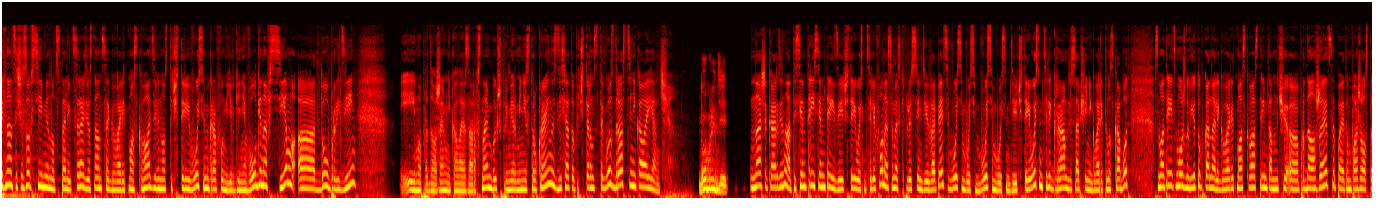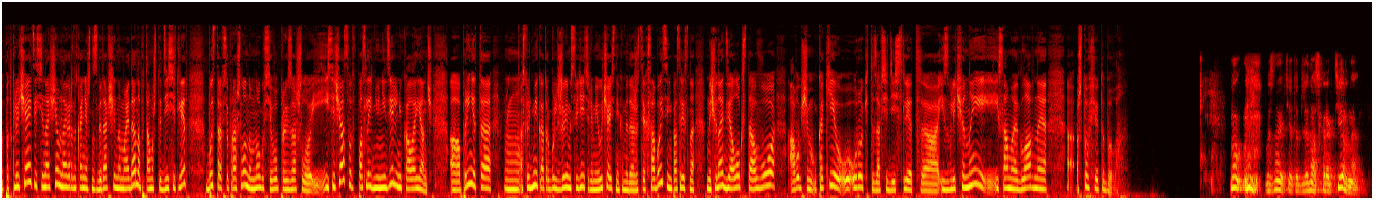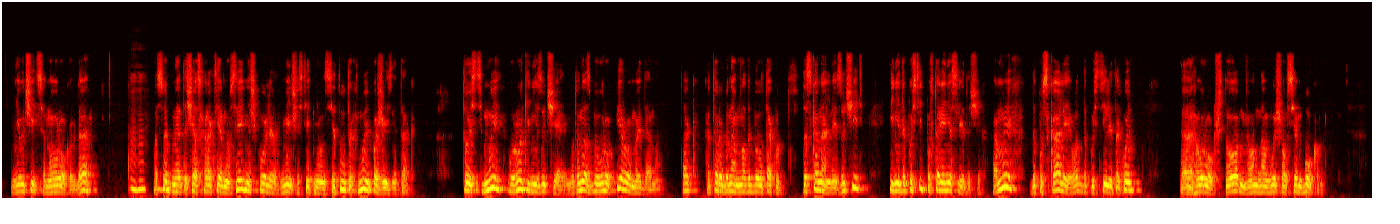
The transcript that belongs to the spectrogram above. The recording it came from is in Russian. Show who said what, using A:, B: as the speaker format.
A: 15 часов 7 минут столица. Радиостанция «Говорит Москва», 94,8. Микрофон Евгения Волгина. Всем э, добрый день. И мы продолжаем. Николай Азаров с нами, бывший премьер-министр Украины с 10 по 14 год. Здравствуйте, Николай Янович.
B: Добрый день.
A: Наши координаты 7373948, телефон, смски плюс 7925 888 948, телеграмм для сообщений «Говорит Москобот». Смотреть можно в YouTube-канале «Говорит Москва», стрим там э, продолжается, поэтому, пожалуйста, подключайтесь. И начнем, наверное, конечно, с годовщины Майдана, потому что 10 лет, быстро все прошло, но много всего произошло. И сейчас вот в последнюю неделю, Николай Янович, а, принято с людьми, которые были живыми свидетелями и участниками даже тех событий, непосредственно начинать диалог с того, а, в общем, какие уроки-то за все 10 лет а, извлечены? И самое главное, а, что все это было?
B: Ну, вы знаете, это для нас характерно, не учиться на уроках, да? Угу. Особенно это сейчас характерно в средней школе, в меньшей степени в институтах, ну и по жизни так. То есть мы уроки не изучаем. Вот у нас был урок первого Майдана, так, который бы нам надо было так вот досконально изучить, и не допустить повторения следующих. А мы их допускали, и вот допустили такой э, урок, что он нам вышел всем боком.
